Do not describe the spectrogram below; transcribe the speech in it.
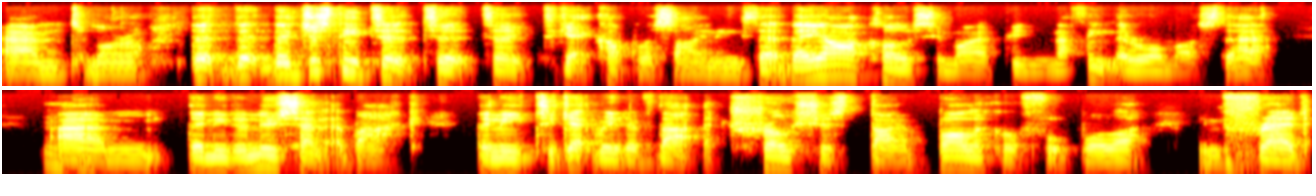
um, tomorrow. They, they, they, just need to, to, to, to, get a couple of signings. They, they are close, in my opinion. I think they're almost there. Mm-hmm. Um, they need a new centre back. They need to get rid of that atrocious, diabolical footballer in Fred.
